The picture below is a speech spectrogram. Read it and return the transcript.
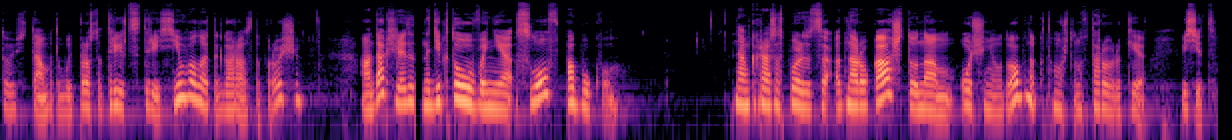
то есть там это будет просто 33 символа, это гораздо проще. А дактиль — это надиктовывание слов по буквам. Нам как раз используется одна рука, что нам очень удобно, потому что на второй руке висит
